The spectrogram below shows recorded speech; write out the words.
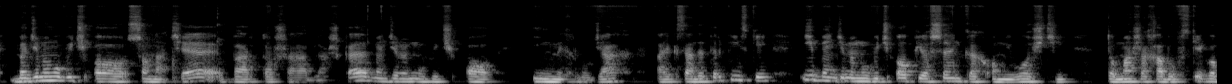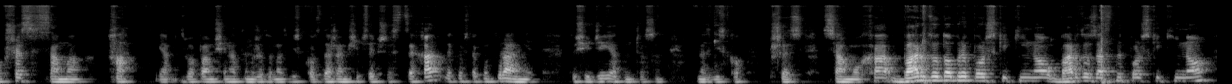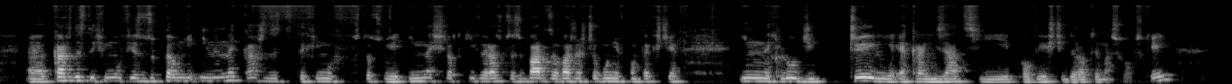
Będziemy mówić o sonacie Bartosza Blaszkę, będziemy mówić o innych ludziach Aleksandry Terpińskiej i będziemy mówić o piosenkach o miłości Tomasza Chabowskiego przez sama H. Ja złapałem się na tym, że to nazwisko zdarza mi się pisać przez CH, jakoś tak naturalnie to się dzieje, a tymczasem nazwisko przez samo H. Bardzo dobre polskie kino, bardzo zacne polskie kino. E, Każdy z tych filmów jest zupełnie inny, każdy z tych filmów stosuje inne środki wyrazu, to jest bardzo ważne, szczególnie w kontekście innych ludzi, czyli ekranizacji powieści Doroty Masłowskiej,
